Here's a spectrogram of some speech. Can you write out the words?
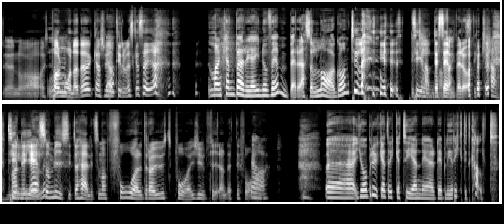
det är nog ja, ett par Mm. månader kanske vi Ja. till och med ska säga. Man kan börja i november, alltså lagom till, till man december. Då. Det kan man. Till Det är så mysigt och härligt så man får dra ut på julfirandet. Det får man. Ja. Eh, Jag brukar dricka te när det blir riktigt kallt.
